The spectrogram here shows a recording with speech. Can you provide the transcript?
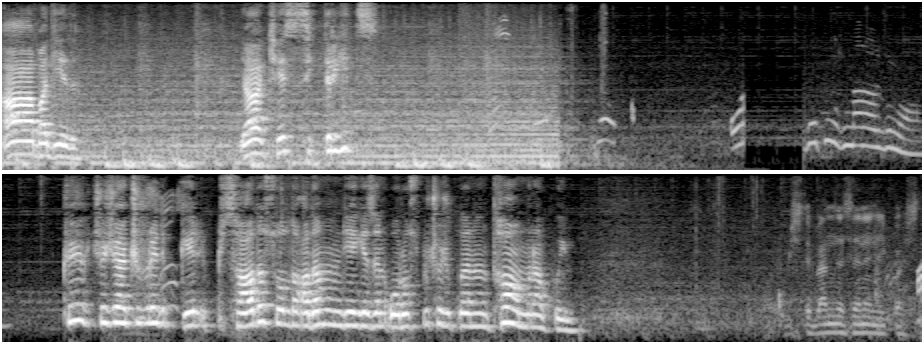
Aa body yedi. Ya kes siktir git. Küçük çocuğa küfür edip gelip sağda solda adamım diye gezen orospu çocuklarının tamamına koyayım. İşte ben de senin ilk başta.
